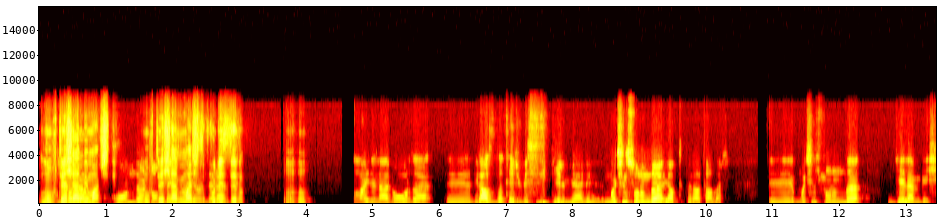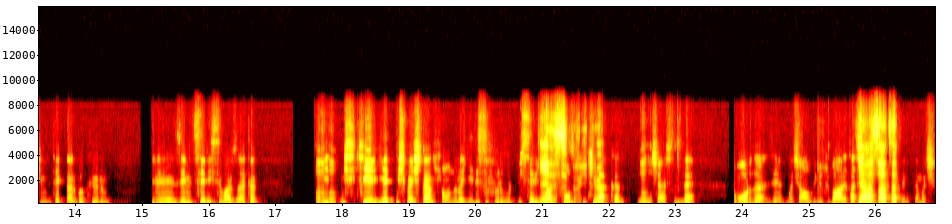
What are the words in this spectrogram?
Muhteşem bir maçtı. 14, Muhteşem bir maçtı. Full izledim. Hı hı. Aynen abi. Orada e, biraz da tecrübesizlik diyelim yani. Maçın sonunda yaptıkları hatalar. E, maçın sonunda gelen bir şimdi tekrar bakıyorum. E, Zenit serisi var zaten. 72-75'ten sonra 7-0'lık bir seri var son 2 dakikanın içerisinde. Orada Zenit maçı aldı götürdü. Adeta ya zaten yani maçı.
